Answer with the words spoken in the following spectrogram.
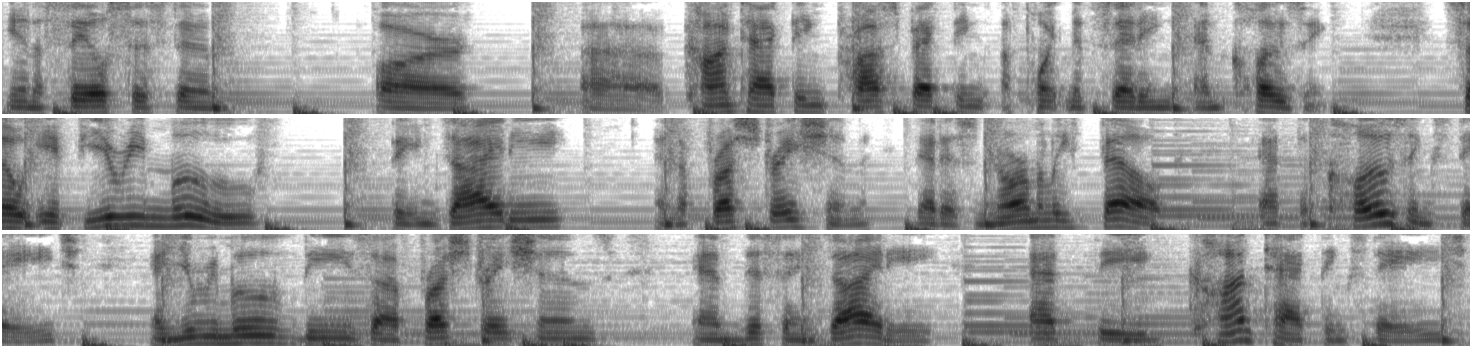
in a sales system are uh, contacting, prospecting, appointment setting, and closing. So if you remove the anxiety and the frustration that is normally felt at the closing stage, and you remove these uh, frustrations and this anxiety at the contacting stage,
